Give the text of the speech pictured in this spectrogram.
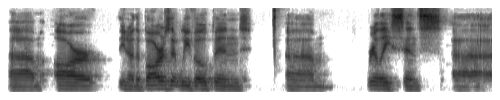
Um, are you know the bars that we've opened um, really since uh,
